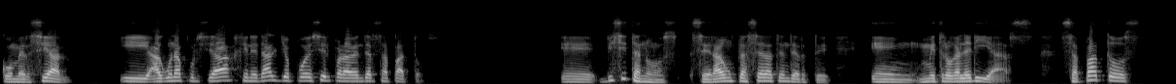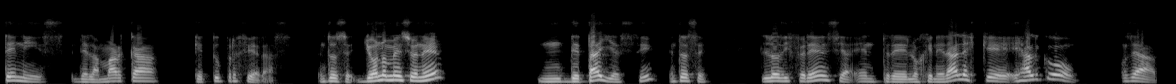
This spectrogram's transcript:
comercial y hago una publicidad general, yo puedo decir para vender zapatos. Eh, visítanos, será un placer atenderte en Metro Galerías, zapatos, tenis de la marca que tú prefieras. Entonces, yo no mencioné mm, detalles, ¿sí? Entonces, lo diferencia entre lo general es que es algo, o sea,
